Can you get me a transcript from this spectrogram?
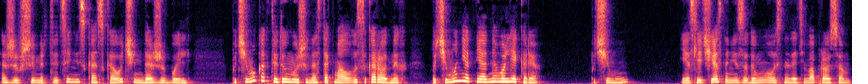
ожившие мертвецы не сказка, а очень даже быль. Почему, как ты думаешь, у нас так мало высокородных? Почему нет ни одного лекаря? Почему? Если честно, не задумывалась над этим вопросом.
